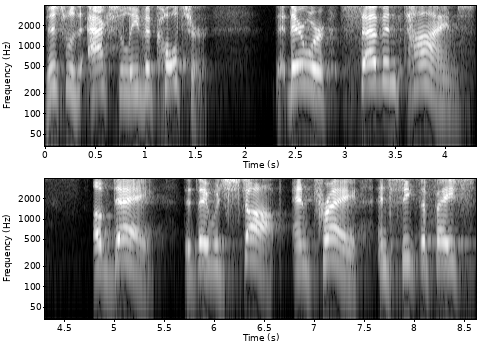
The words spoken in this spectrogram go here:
this was actually the culture. There were seven times of day that they would stop and pray and seek the face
